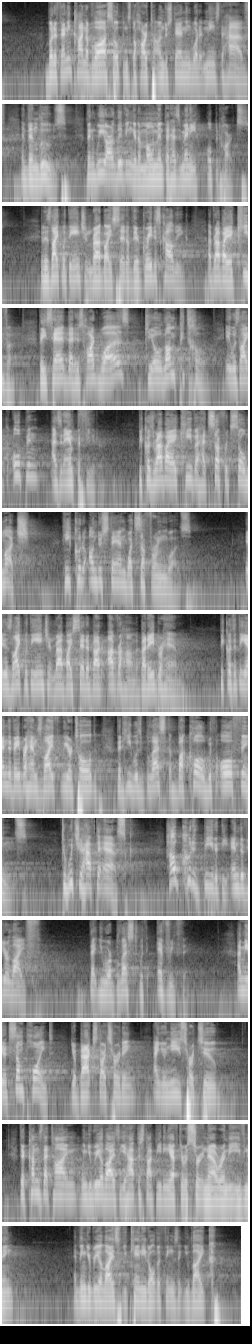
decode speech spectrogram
But if any kind of loss opens the heart to understanding what it means to have and then lose, then we are living in a moment that has many open hearts. It is like what the ancient rabbis said of their greatest colleague, of Rabbi Akiva. They said that his heart was kiolam pitcho. It was like open as an amphitheater. Because Rabbi Akiva had suffered so much, he could understand what suffering was. It is like what the ancient rabbi said about Abraham, about Abraham. Because at the end of Abraham's life, we are told that he was blessed bakol with all things. To which you have to ask, how could it be that the end of your life that you are blessed with everything? I mean, at some point, your back starts hurting and your knees hurt too. There comes that time when you realize that you have to stop eating after a certain hour in the evening. And then you realize you can't eat all the things that you like,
